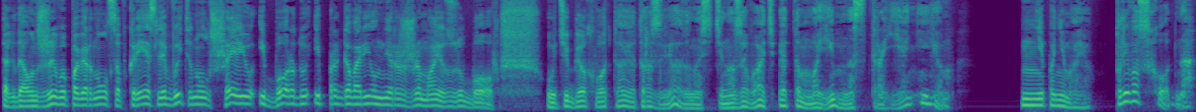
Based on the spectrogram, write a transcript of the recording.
Тогда он живо повернулся в кресле, вытянул шею и бороду и проговорил, не разжимая зубов. «У тебя хватает развязанности называть это моим настроением?» «Не понимаю». «Превосходно.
